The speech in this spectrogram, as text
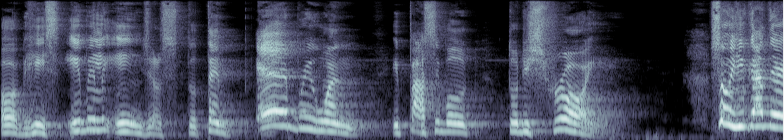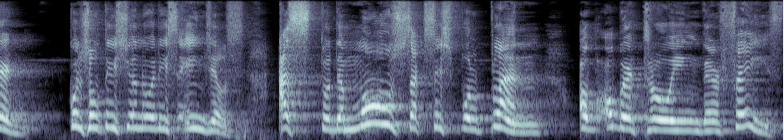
of his evil angels to tempt everyone, if possible, to destroy. So he gathered consultation with his angels as to the most successful plan of overthrowing their faith.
